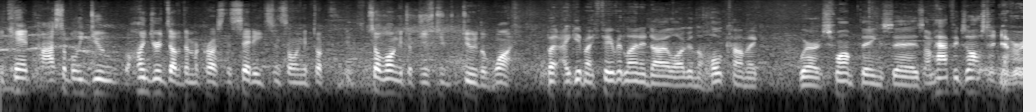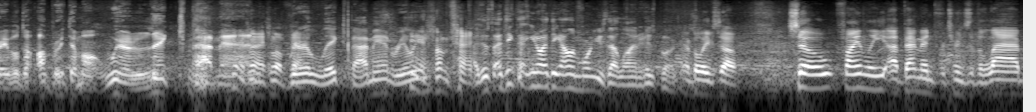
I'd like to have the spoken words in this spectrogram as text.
He can't possibly do hundreds of them across the city since so long it took so long it took just to do the one." But I get my favorite line of dialogue in the whole comic where Swamp Thing says, I'm half exhausted, never able to uproot them all. We're licked, Batman. I love that. We're licked, Batman? Really? I love that. I, just, I think that, you know, I think Alan Moore used that line in his book. I believe so. So finally, uh, Batman returns to the lab.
